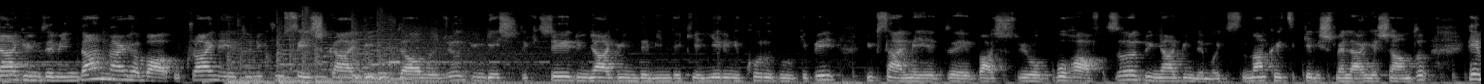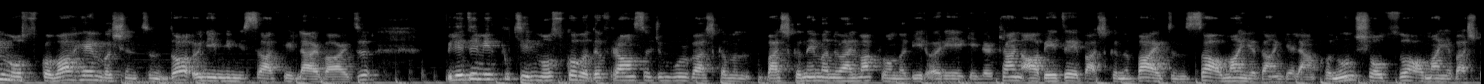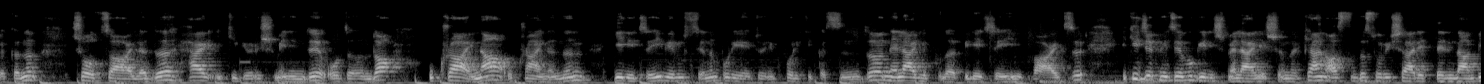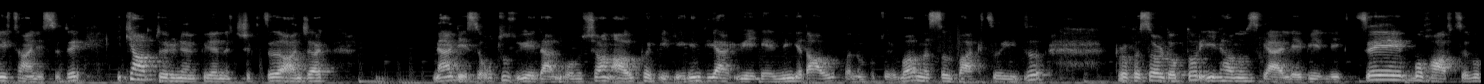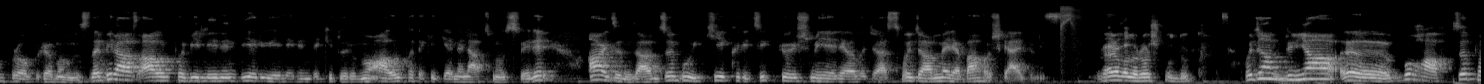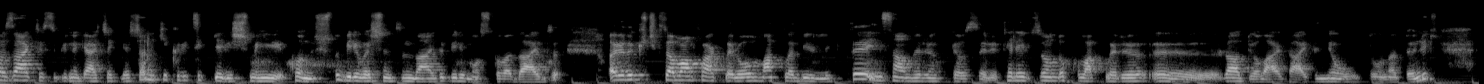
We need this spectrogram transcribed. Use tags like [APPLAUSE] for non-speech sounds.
Dünya gündeminden merhaba. Ukrayna'ya dönük Rusya işgali iddiaları gün geçtikçe dünya gündemindeki yerini koruduğu gibi yükselmeye de başlıyor. Bu hafta dünya gündemi açısından kritik gelişmeler yaşandı. Hem Moskova hem Washington'da önemli misafirler vardı. Vladimir Putin Moskova'da Fransa Cumhurbaşkanı Başkanı Emmanuel Macron'la bir araya gelirken ABD Başkanı Biden ise Almanya'dan gelen konu Scholz'u Almanya Başbakanı Scholz'u ağırladı. Her iki görüşmenin de odağında Ukrayna, Ukrayna'nın geleceği ve Rusya'nın buraya dönük politikasında neler yapılabileceği vardı. İki cephede bu gelişmeler yaşanırken aslında soru işaretlerinden bir tanesi de iki aktörün ön plana çıktığı ancak neredeyse 30 üyeden oluşan Avrupa Birliği'nin diğer üyelerinin ya da Avrupa'nın bu duruma nasıl baktığıydı. Profesör Doktor İlhan Uzger'le birlikte bu hafta bu programımızda biraz Avrupa Birliği'nin diğer üyelerindeki durumu, Avrupa'daki genel atmosferi ardından da bu iki kritik görüşmeyi ele alacağız. Hocam merhaba, hoş geldiniz. Merhabalar, hoş bulduk. Hocam dünya e, bu hafta pazartesi günü gerçekleşen iki kritik gelişmeyi konuştu. Biri Washington'daydı, biri Moskova'daydı. Arada küçük zaman farkları olmakla birlikte insanların gözleri televizyonda, kulakları e, radyolardaydı ne olduğuna dönük.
